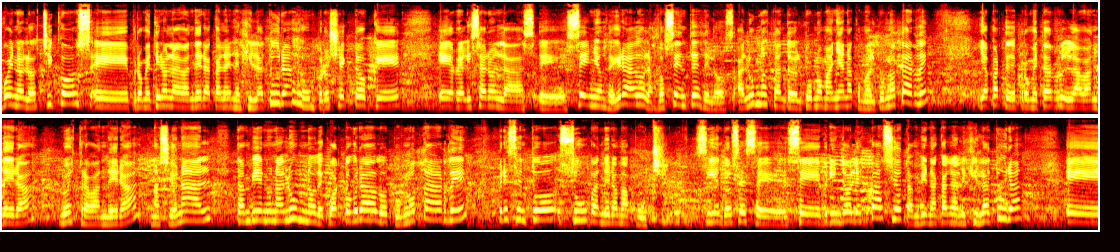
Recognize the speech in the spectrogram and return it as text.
Bueno, los chicos eh, prometieron la bandera acá en la legislatura, es un proyecto que eh, realizaron las eh, seños de grado, las docentes de los alumnos, tanto del turno mañana como del turno tarde, y aparte de prometer la bandera, nuestra bandera nacional, también un alumno de cuarto grado, turno tarde, presentó su bandera mapuche. ¿sí? Entonces se brindó el espacio también acá en la legislatura, eh,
